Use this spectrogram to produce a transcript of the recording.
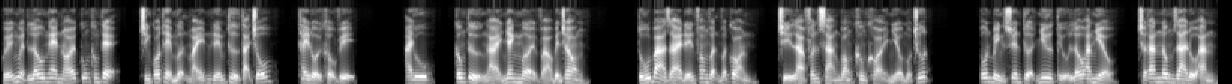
Quế nguyệt lâu nghe nói cũng không tệ, chính có thể mượn máy nếm thử tại chỗ, thay đổi khẩu vị. Ai u, công tử ngài nhanh mời vào bên trong. Tú bà dài đến phong vận vẫn còn, chỉ là phân sáng bóng không khỏi nhiều một chút. Ôn bình xuyên tựa như tiểu lâu ăn nhiều, chợt ăn nông ra đồ ăn,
